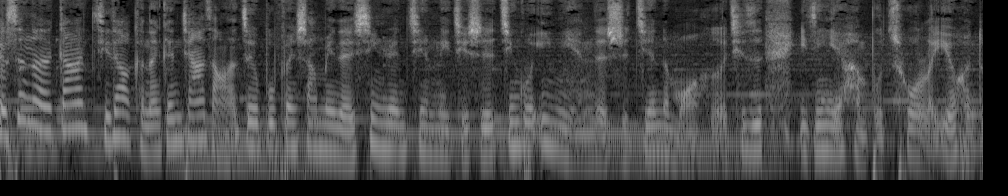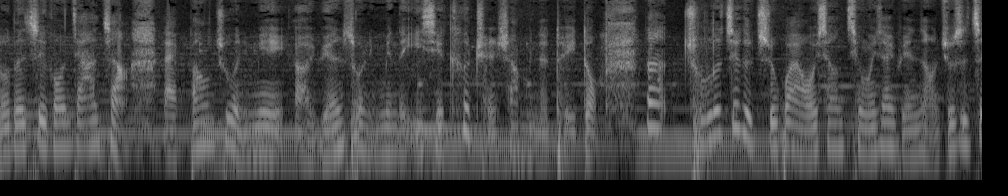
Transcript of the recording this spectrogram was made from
可是呢，刚刚提到可能跟家长的这个部分上面的信任建立，其实经过一年的时间的磨合，其实已经也很不错了。也有很多的志工家长来帮助里面呃园所里面的一些课程上面的推动。那除了这个之外，我想请问一下园长，就是这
